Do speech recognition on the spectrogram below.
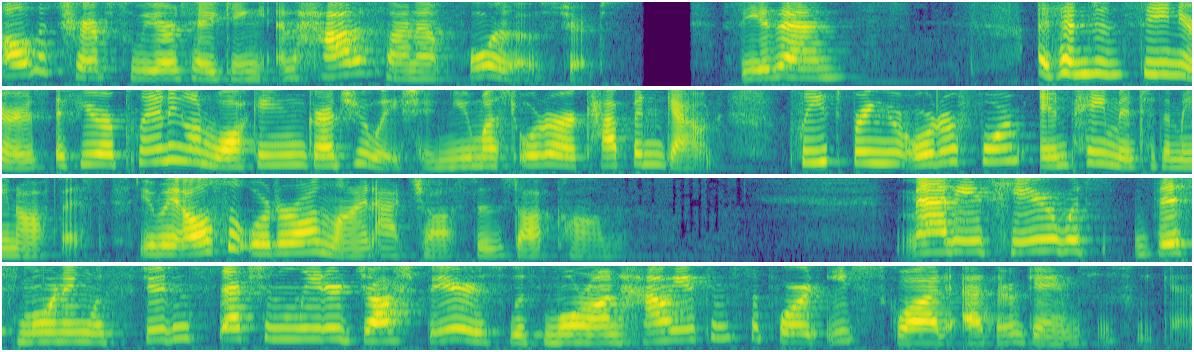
all the trips we are taking and how to sign up for those trips. See you then. Attention seniors, if you are planning on walking in graduation, you must order a cap and gown. Please bring your order form and payment to the main office. You may also order online at jostens.com. Maddie is here with this morning with student section leader Josh Beers with more on how you can support each squad at their games this weekend.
